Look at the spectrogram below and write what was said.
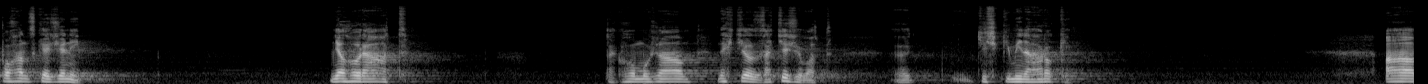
pohanské ženy. Měl ho rád. Tak ho možná nechtěl zatěžovat eh, těžkými nároky. A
